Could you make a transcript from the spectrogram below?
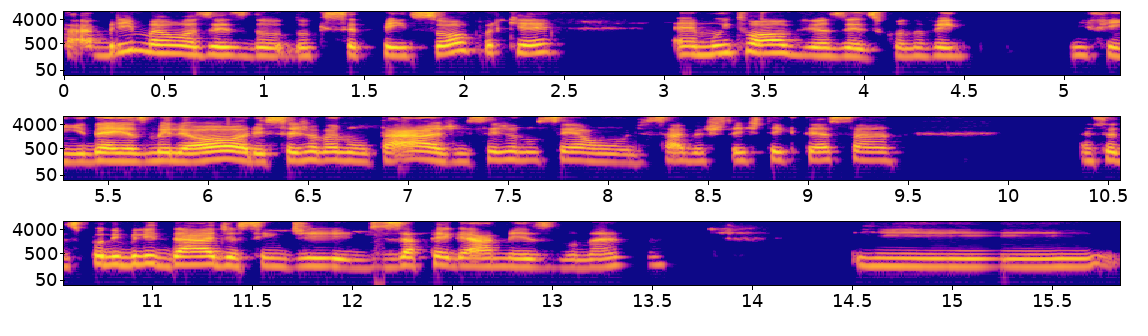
abrir mão, às vezes, do, do que você pensou, porque é muito óbvio, às vezes, quando vem, enfim, ideias melhores, seja na montagem, seja não sei aonde, sabe? Acho que a gente tem que ter essa essa disponibilidade assim de desapegar mesmo, né? E,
